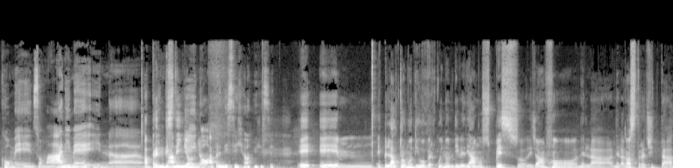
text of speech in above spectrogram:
come insomma anime in, uh, apprendisti in cammino, yogi. apprendisti yogi, sì. E, e, mm, e, per l'altro motivo per cui non li vediamo spesso, diciamo, nella, nella nostra città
